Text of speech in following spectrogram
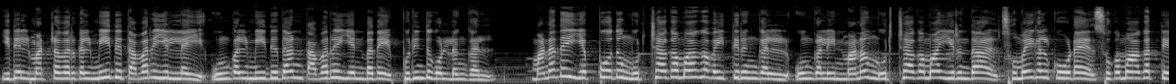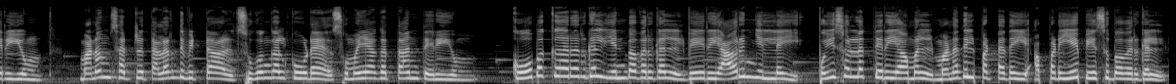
இதில் மற்றவர்கள் மீது தவறு இல்லை. உங்கள் மீதுதான் தவறு என்பதை புரிந்து கொள்ளுங்கள். மனதை எப்போதும் உற்சாகமாக வைத்திருங்கள். உங்களின் மனம் உற்சாகமாயிருந்தால் சுமைகள் கூட சுகமாகத் தெரியும். மனம் சற்று தளர்ந்துவிட்டால் சுகங்கள் கூட சுமையாகத்தான் தெரியும். கோபக்காரர்கள் என்பவர்கள் வேறு யாரும் இல்லை. பொய் சொல்லத் தெரியாமல் மனதில் பட்டதை அப்படியே பேசுபவர்கள்.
